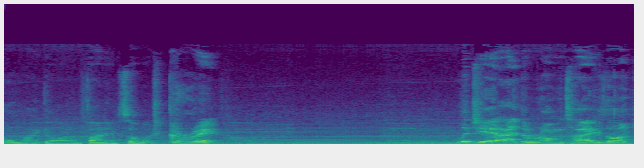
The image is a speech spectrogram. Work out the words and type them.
Oh my god, I'm finding so much grip. Legit, I had the wrong tyres on.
